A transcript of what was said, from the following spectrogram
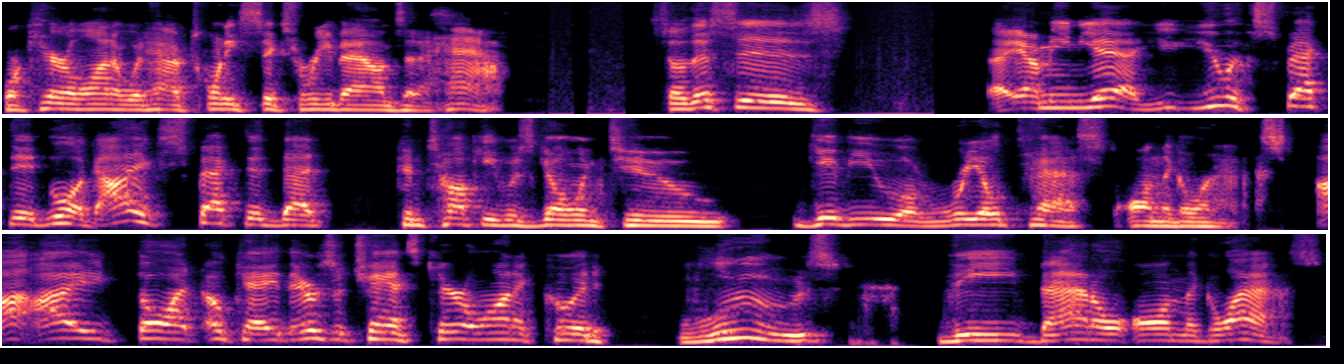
where Carolina would have 26 rebounds and a half. So this is, I mean, yeah, you, you expected, look, I expected that Kentucky was going to give you a real test on the glass. I, I thought, okay, there's a chance Carolina could lose the battle on the glass.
